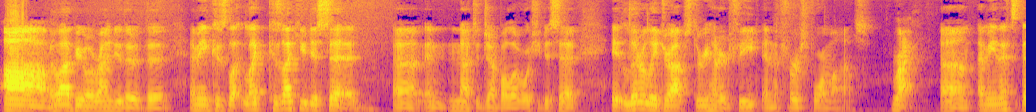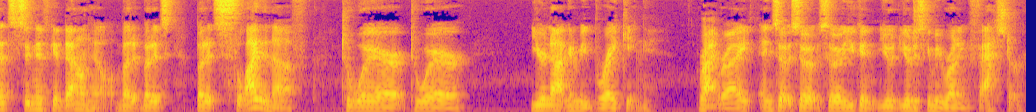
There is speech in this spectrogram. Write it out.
Um, a lot of people around you that, that I mean, because like like because like you just said, uh, and not to jump all over what you just said, it literally drops 300 feet in the first four miles. right. Um, I mean, that's that's significant downhill, but it- but it's but it's slight enough to where to where you're not going to be braking, Right. right? And so so so you can you, you're just going to be running faster.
